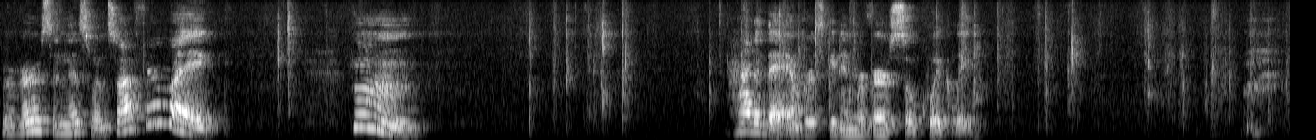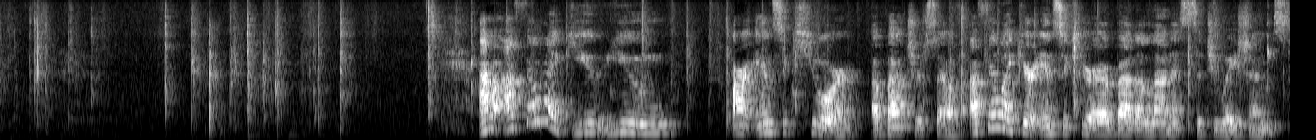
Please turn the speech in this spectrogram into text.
reverse in this one. So I feel like, hmm, how did that Empress get in reverse so quickly? I, I feel like you you are insecure about yourself. I feel like you're insecure about a lot of situations,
